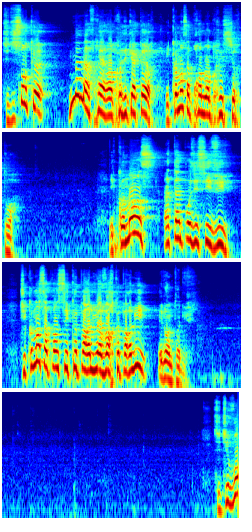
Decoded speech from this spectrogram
Si tu sens que même un frère, un prédicateur, il commence à prendre l'emprise sur toi, il commence à t'imposer ses vues, tu commences à penser que par lui, à voir que par lui, éloigne-toi de lui. Si tu vois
